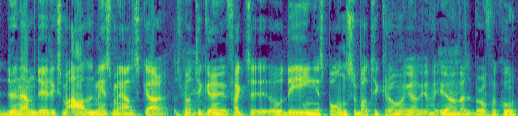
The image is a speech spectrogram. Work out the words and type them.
du nämnde ju liksom Almi som jag älskar, som jag tycker är faktiskt, och det är ingen sponsor, jag bara tycker de gör, gör en väldigt bra funktion.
